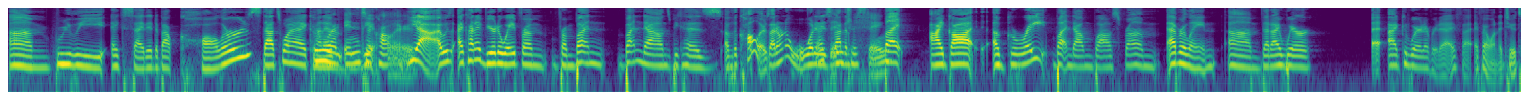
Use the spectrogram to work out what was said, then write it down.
um really excited about collars. That's why I kind Ooh, of I'm into collars. Yeah, I was I kind of veered away from from button button downs because of the collars. I don't know what it That's is about them, interesting. but I got a great button down blouse from Everlane um that I wear I- could wear it every day if I, if I wanted to. It's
